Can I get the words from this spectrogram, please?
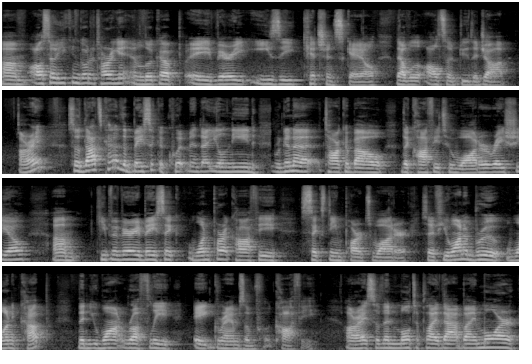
Um, also, you can go to Target and look up a very easy kitchen scale that will also do the job. All right, so that's kind of the basic equipment that you'll need. We're gonna talk about the coffee to water ratio. Um, keep it very basic, one part coffee, 16 parts water. So if you wanna brew one cup, then you want roughly eight grams of coffee. All right, so then multiply that by more,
